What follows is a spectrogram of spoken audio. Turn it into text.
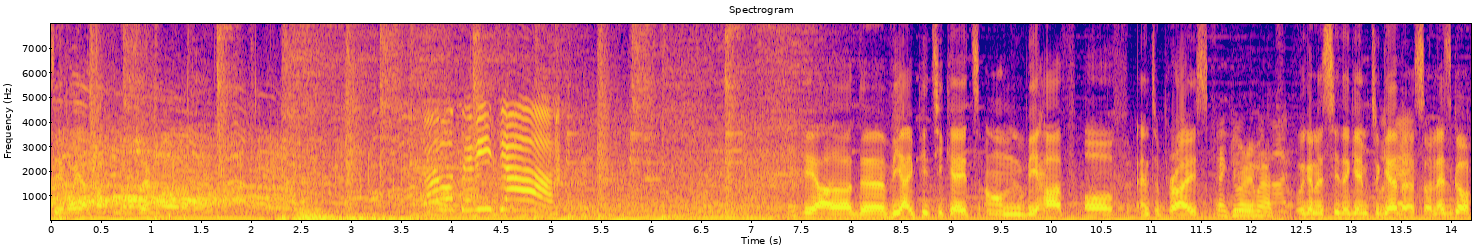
Sí, voy al partido. Nos vemos ahora. ¡Vamos, Sevilla! Here are the VIP tickets on behalf of Enterprise. Thank you very much. We're gonna see the game together, so let's go.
